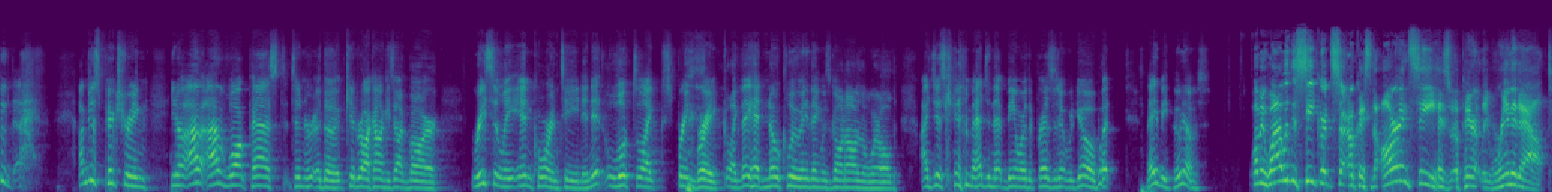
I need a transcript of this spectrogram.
I'm just picturing, you know, I, I've walked past to the Kid Rock Honky Tonk Bar recently in quarantine, and it looked like spring break. like they had no clue anything was going on in the world. I just can't imagine that being where the president would go, but maybe. Who knows? Well, I mean, why would the Secret Service? Okay, so the RNC has apparently rented out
